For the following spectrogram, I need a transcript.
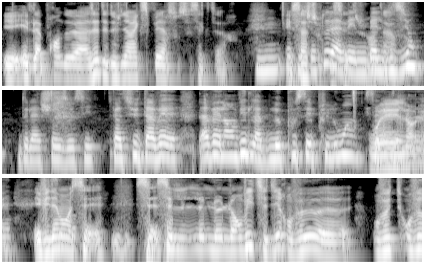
et, et, de l'apprendre de A à Z et de devenir expert sur ce secteur. Mmh. Et, ça, surtout, tu avais une belle vision de la chose aussi. Enfin, tu avais, avais l'envie de la, le pousser plus loin. Oui, évidemment, c'est l'envie de se dire on veut, on veut, on veut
